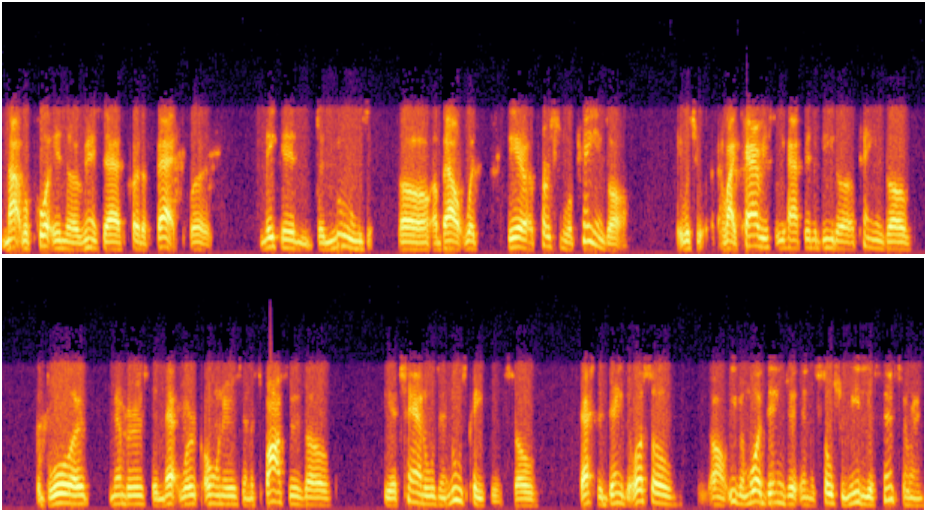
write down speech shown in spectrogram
not reporting the events as per the facts, but making the news uh, about what their personal opinions are, which vicariously happen to be the opinions of the board members, the network owners, and the sponsors of their channels and newspapers. So that's the danger. Also, uh, even more danger in the social media censoring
